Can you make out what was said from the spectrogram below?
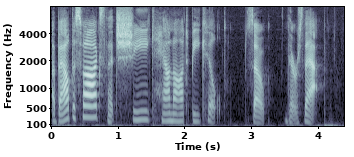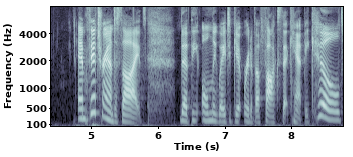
about this fox that she cannot be killed. So there's that. Amphitryon decides that the only way to get rid of a fox that can't be killed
